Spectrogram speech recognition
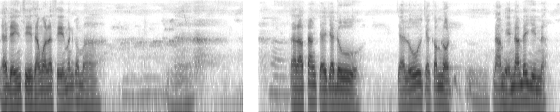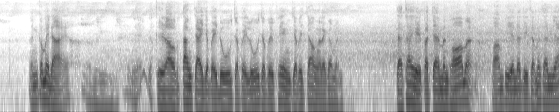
แล้วเดี๋ยวอินทรีย์สังวรศีลมันก็มาค่ะถ้าเราตั้งใจจะดู จะรู้จะกำหนดนามเห็นนามได้ยินนะมันก็ไม่ได้อะมันคือเราตั้งใจจะไปดูจะไปรู้จะไปเพ่งจะไปจ้องอะไรก็มัน แต่ถ้าเหตุปัจจัยมันพร้อมอะ ความเพียรสติสัมปชัญญะ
